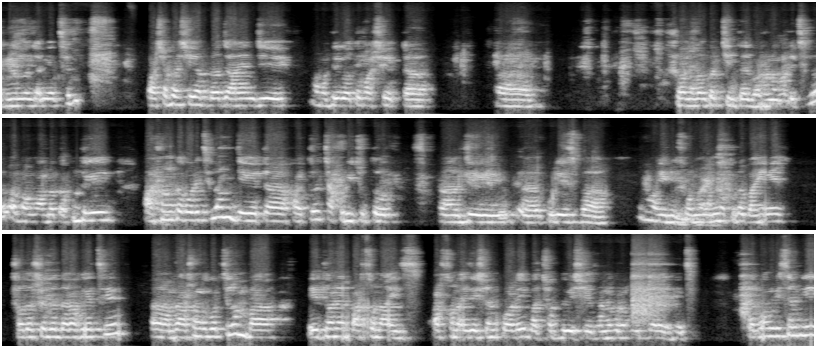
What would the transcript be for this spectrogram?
অভিনন্দন জানিয়েছেন। পাশাপাশি আপনারা জানেন যে আমাদের গত মাসে একটা স্বর্ণলঙ্কার চিন্তার ঘটনা ঘটেছিল এবং আমরা তখন থেকেই আশঙ্কা করেছিলাম যে এটা হয়তো চাকরিচ্যুত আহ, যে আহ, পুলিশ বা ইউনিফর্ম অন্য কোনো বাহিনীর সদস্যদের দ্বারা হয়েছে আহ, আমরা আশঙ্কা করছিলাম বা এই ধরনের পার্সোনাইজ পার্সোনাইজেশন করে বা ছদ্মবেশী এই ধরনের কোনো উদ্ধার হয়েছে। এবং রিসেন্টলি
